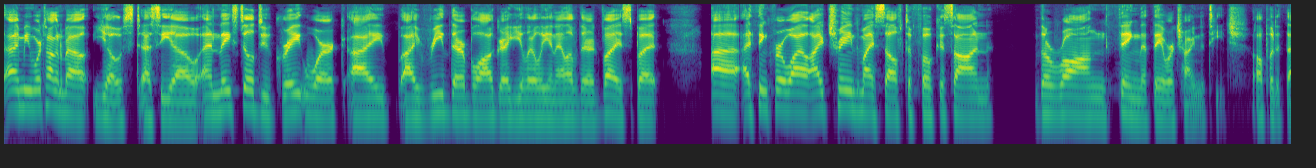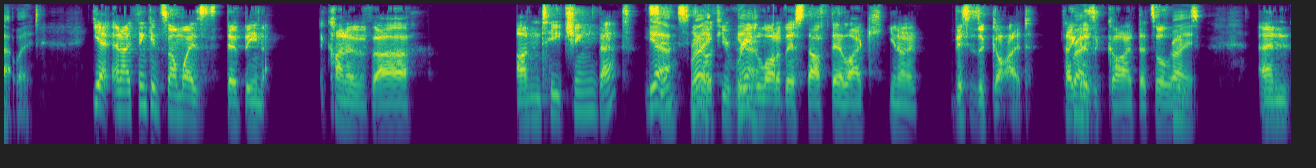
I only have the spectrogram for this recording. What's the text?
I mean, we're talking about Yoast SEO, and they still do great work. I I read their blog regularly, and I love their advice. But uh, I think for a while, I trained myself to focus on the wrong thing that they were trying to teach. I'll put it that way. Yeah, and I think in some ways they've been kind of uh, unteaching that. Yeah, since. You right. know, if you read yeah. a lot of their stuff, they're like, you know, this is a guide. Take right. it as a guide. That's all it is. And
